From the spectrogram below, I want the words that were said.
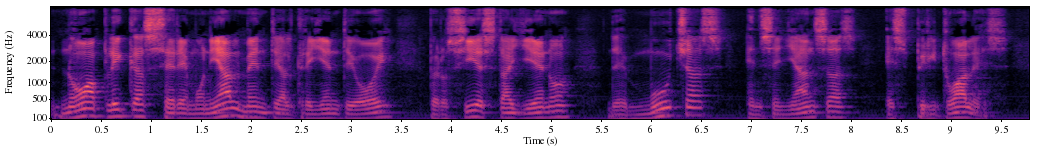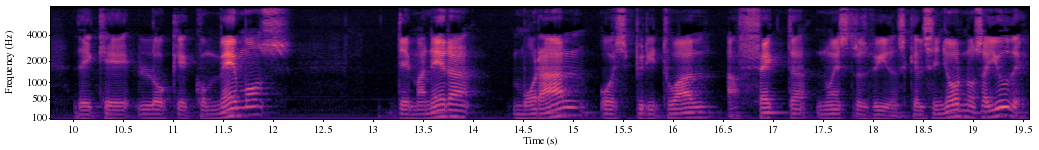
no aplica ceremonialmente al creyente hoy, pero sí está lleno de muchas enseñanzas espirituales, de que lo que comemos de manera moral o espiritual afecta nuestras vidas. Que el Señor nos ayude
